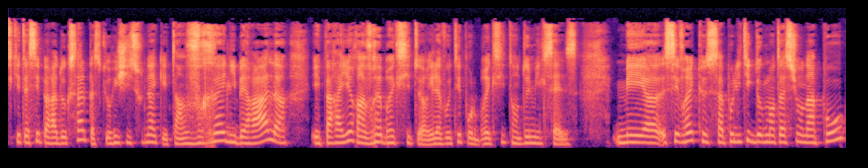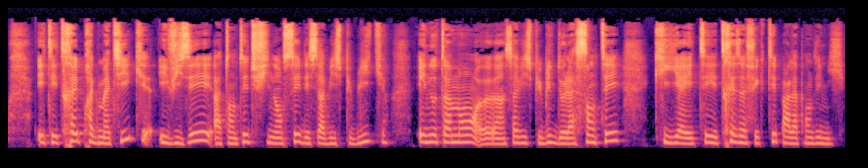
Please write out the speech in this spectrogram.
ce qui est assez paradoxal parce que Rishi Sunak est un vrai libéral et par ailleurs un vrai Brexiteur. Il a voté pour le Brexit en 2016. Mais euh, c'est vrai que sa politique d'augmentation d'impôts était très pragmatique et visait à tenter de financer des services publics et notamment euh, un service public de la santé qui a été très affecté par la pandémie.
